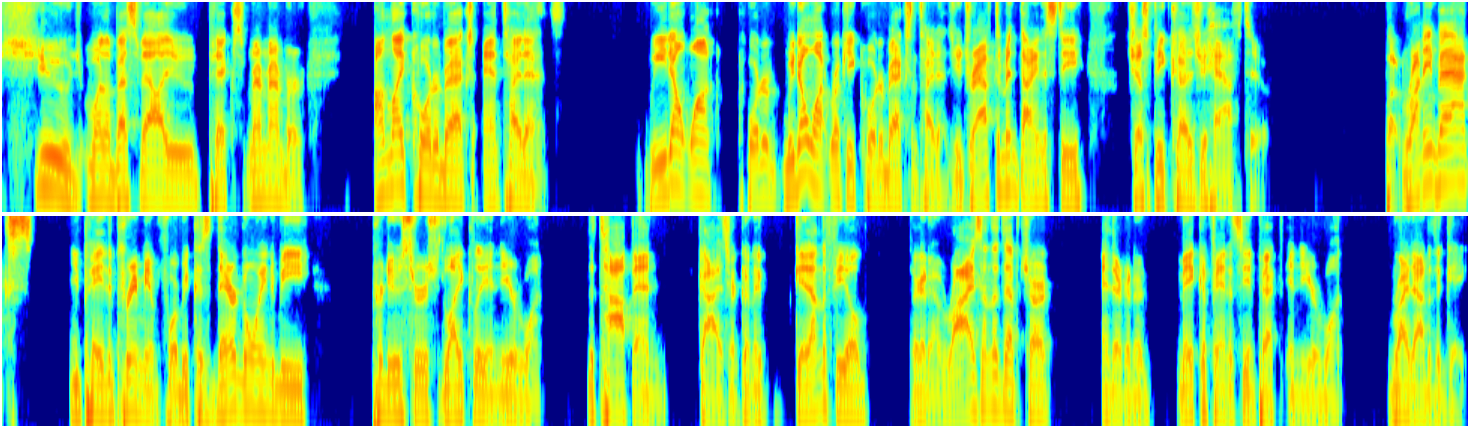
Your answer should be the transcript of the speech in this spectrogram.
huge one of the best value picks. Remember, unlike quarterbacks and tight ends, we don't want quarter we don't want rookie quarterbacks and tight ends. You draft them in dynasty just because you have to. But running backs, you pay the premium for because they're going to be producers likely in year one. The top end guys are going to get on the field, they're going to rise on the depth chart, and they're going to make a fantasy impact in year one, right out of the gate.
